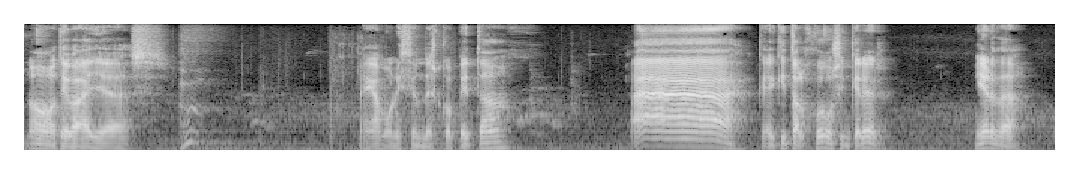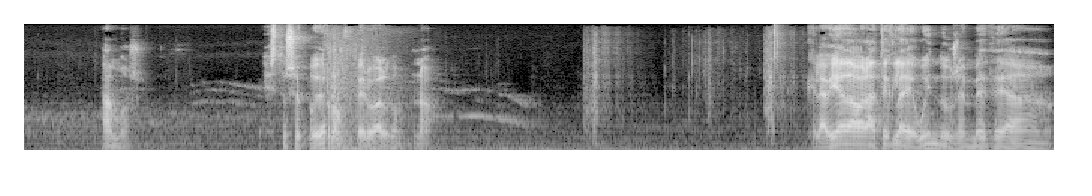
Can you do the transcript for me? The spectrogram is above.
No te vayas. Venga, munición de escopeta. ¡Ah! Que he quitado el juego sin querer. Mierda. Vamos. ¿Esto se puede romper o algo? No. Que le había dado a la tecla de Windows en vez de a...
